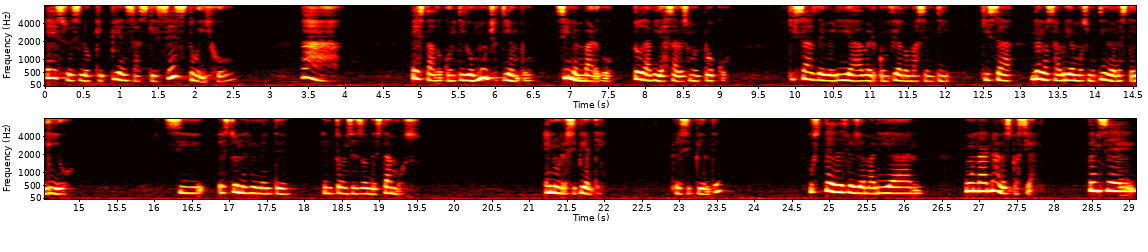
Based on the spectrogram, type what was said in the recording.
¿Eso es lo que piensas que es esto, hijo? Ah, he estado contigo mucho tiempo. Sin embargo, todavía sabes muy poco. Quizás debería haber confiado más en ti. Quizá no nos habríamos metido en este lío. Si esto no es mi mente, entonces ¿dónde estamos? En un recipiente. ¿Recipiente? Ustedes lo llamarían una nave espacial. Pensé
